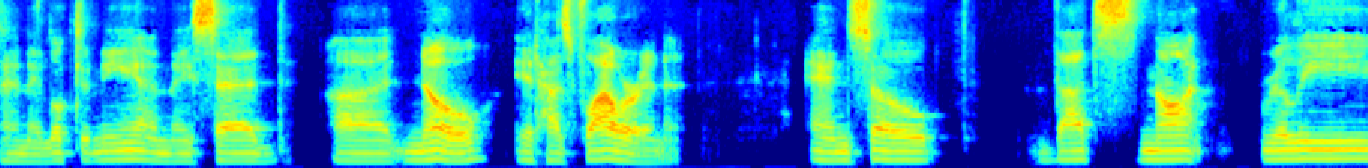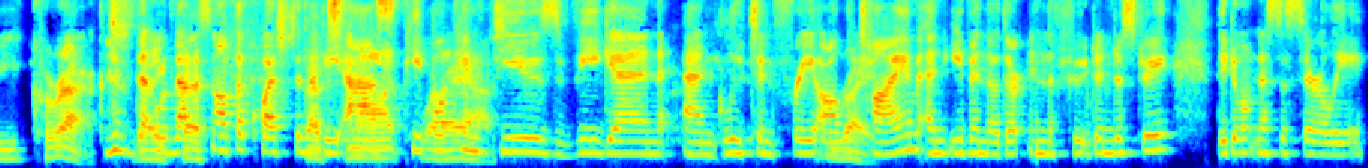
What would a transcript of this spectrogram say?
And they looked at me and they said, uh, no, it has flour in it. And so that's not really correct. that, like that's that, not the question that he asked. People confuse asked. vegan and gluten free all right. the time, and even though they're in the food industry, they don't necessarily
